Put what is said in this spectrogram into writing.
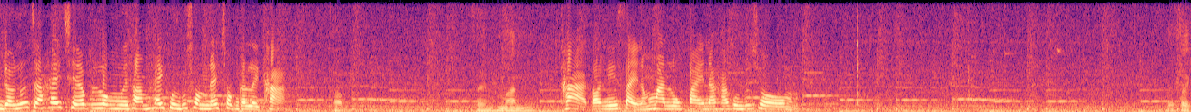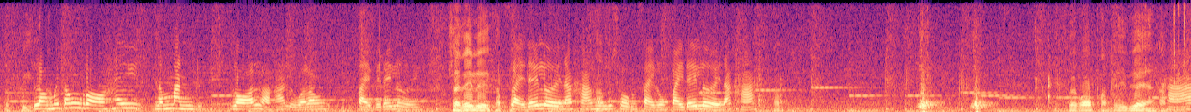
เดี๋ยวนุ่นจะให้เชฟลงมือทำให้คุณผู้ชมได้ชมกันเลยค่ะ ครับ ใส่น้ำมัน ค่ะ ตอนนี้ใส่น้ำมันลงไปนะคะ คุณผู้ชม แล้วใส่กะปิเราคบไม่ต้องรอให้น้ำมันร้อนเหรอคะ หรือว่าเราใส่ไปได้เลย ใส่ได้เลยครับ ใส่ได้เลยนะคะ ครับ คุณผู้ชมใส่ลงไปได้เลยนะคะ ครับ แล้วก็ผัดเรื่อยๆนะครับ ค่ะ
